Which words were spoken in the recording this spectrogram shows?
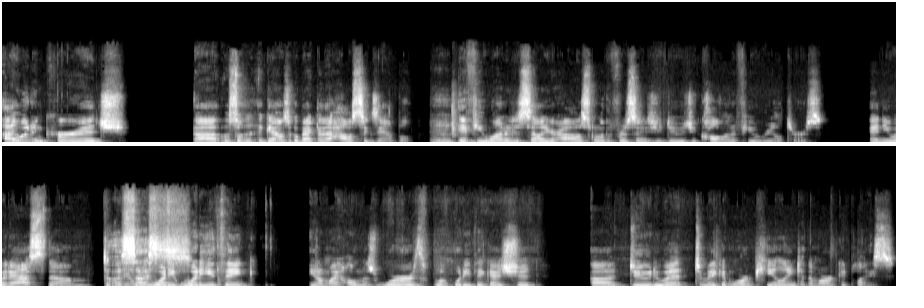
I would encourage. Uh, so again, let's go back to the house example. Mm-hmm. If you wanted to sell your house, one of the first things you do is you call in a few realtors, and you would ask them to assess. Know, what do you, what do you think? You know, my home is worth. What what do you think I should uh, do to it to make it more appealing to the marketplace?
